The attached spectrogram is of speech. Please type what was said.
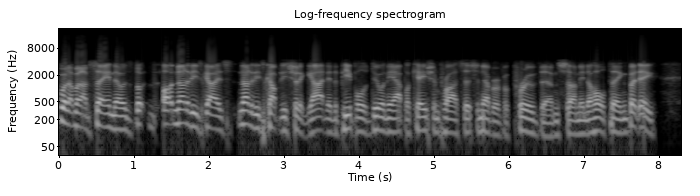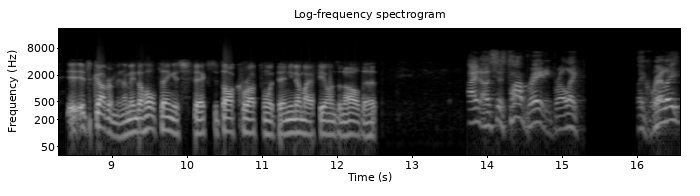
what, what I'm saying though is th- oh, none of these guys, none of these companies should have gotten it. The people doing the application process should never have approved them. So I mean, the whole thing. But hey, it, it's government. I mean, the whole thing is fixed. It's all corrupt from within. You know my feelings and all that. I know it's just Tom Brady, bro. Like, like really?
